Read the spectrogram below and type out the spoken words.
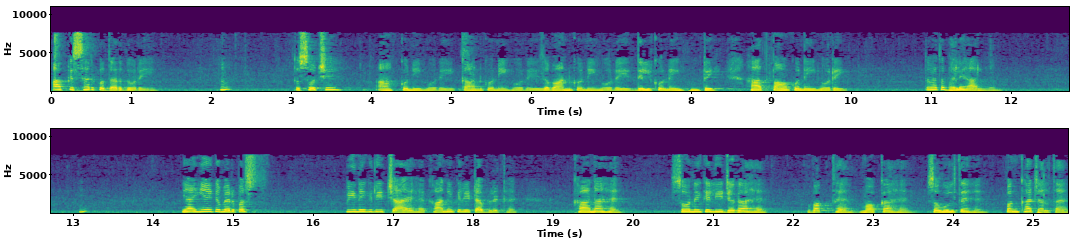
آپ کے سر کو درد ہو رہی ہاں؟ تو سوچیں آنکھ کو نہیں ہو رہی، کان کو نہیں ہو رہی، زبان کو نہیں ہو رہی، دل کو نہیں ہو رہی، ہاتھ پاؤں کو نہیں ہو رہی۔ تو میں تو بھلے حال میں ہوں۔ یا یہ کہ میرے پاس پینے کے لیے چائے ہے، کھانے کے لیے ٹیبلٹ ہے، کھانا ہے، سونے کے لیے جگہ ہے، وقت ہے، موقع ہے، سہولتیں ہیں، پنکھا چلتا ہے۔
